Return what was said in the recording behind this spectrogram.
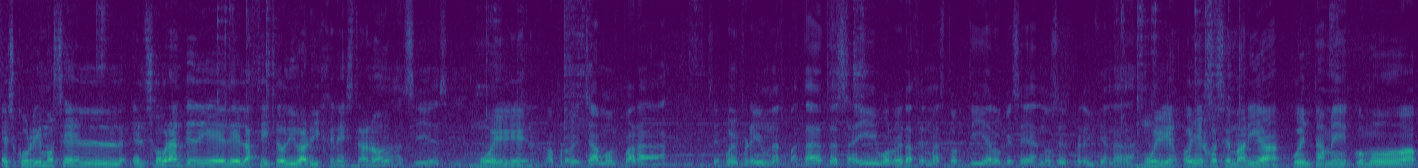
Escurrimos el, el sobrante de- del aceite de oliva virgen extra, ¿no? Así es, señor. Muy bien. Lo aprovechamos para... Se pueden freír unas patatas ahí, volver a hacer más tortilla, lo que sea. No se desperdicia nada. Muy bien. Oye, José María, cuéntame, ¿cómo,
